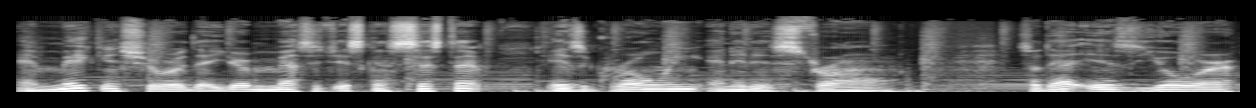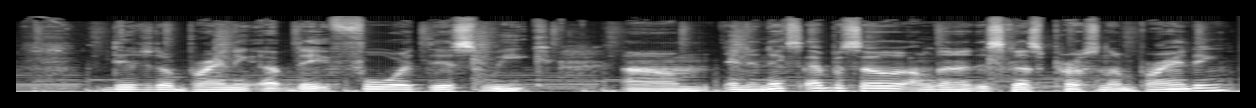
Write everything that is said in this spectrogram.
and making sure that your message is consistent, is growing, and it is strong. So that is your digital branding update for this week. Um, in the next episode, I'm going to discuss personal branding.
